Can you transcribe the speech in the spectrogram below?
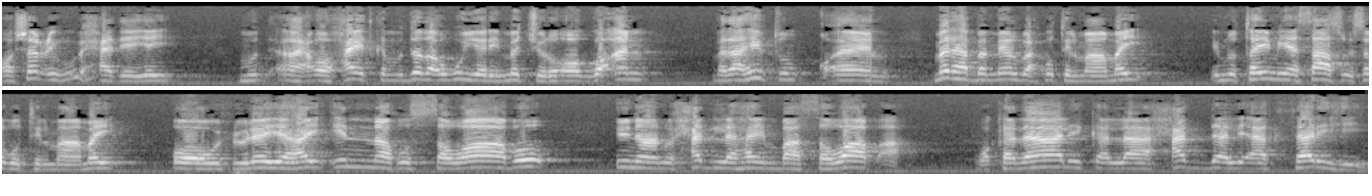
oo sharcigu u xadeeyey oo xaydka muddada ugu yari ma jiro oo go-an. Madaahibtu madhabba meel wax ku tilmaamay. Ibnu taymiya saasuu isagu tilmaamay oo wuxuu leeyahay inahu sawaabu inaanu xad lahayn baa sawaab ah. Wakadalika laa xadda liakharihi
